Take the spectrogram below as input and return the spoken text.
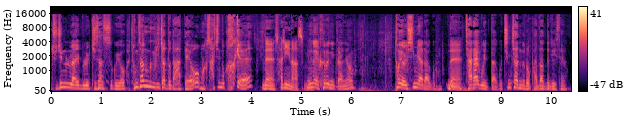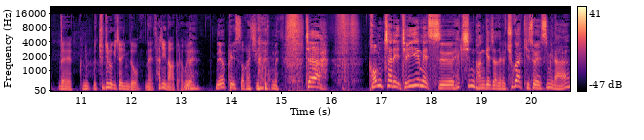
주진우 라이브를 기사 쓰고요. 정상근 기자도 나왔대요. 막 사진도 크게. 네, 사진이 나왔습니다. 네, 그러니까요. 더 열심히 하라고. 네. 잘하고 있다고 칭찬으로 받아들이세요. 네. 뭐 주진우 기자님도 네, 사진이 나왔더라고요. 네. 내 옆에 있어 가지고. 네. 자, 검찰이 JMS 핵심 관계자들을 추가 기소했습니다.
